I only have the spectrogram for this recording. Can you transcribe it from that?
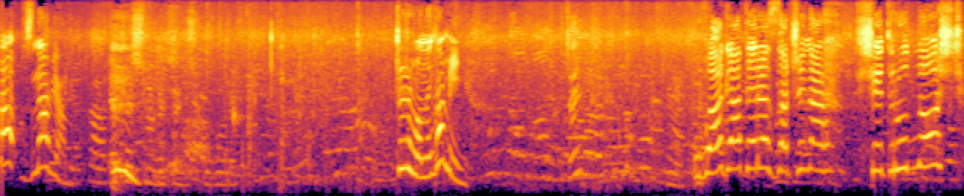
A, wznawiam. Ja też lubię chodzić po górę. Czerwony kamień. Uwaga, teraz zaczyna się trudność.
